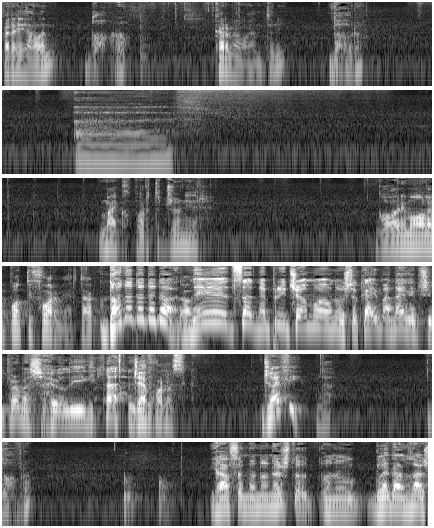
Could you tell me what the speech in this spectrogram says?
Ray Allen, Dobro. Carmelo Anthony, Dobro. Uh, Michael Porter Jr. Govorimo o lepoti formi, jer tako? Da, da, da, da, da. Dobro. Ne, sad ne pričamo ono što kaj ima najljepši promašaj u ligi. Jeff Hornacek. Jeffy? Da. Dobro. Ja sam ono nešto, ono, gledam, znaš,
